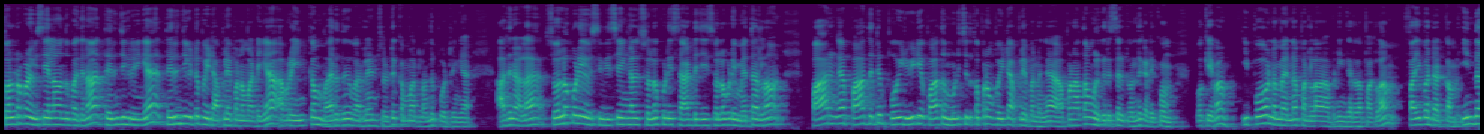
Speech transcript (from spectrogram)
சொல்கிறக்கூடிய விஷயம்லாம் வந்து பார்த்தீங்கன்னா தெரிஞ்சுக்கிறீங்க தெரிஞ்சுக்கிட்டு போயிட்டு அப்ளை பண்ண மாட்டீங்க. அப்புறம் இன்கம் வருது வரலன்னு சொல்லிட்டு கமெண்ட்டில் வந்து போட்டுறீங்க அதனால சொல்லக்கூடிய விஷய விஷயங்கள் சொல்லக்கூடிய ஸ்ட்ராட்டஜி சொல்லக்கூடிய மெத்தட்லாம் பாருங்கள் பார்த்துட்டு போய் வீடியோ பார்த்து முடிச்சதுக்கப்புறம் போயிட்டு அப்ளை பண்ணுங்கள் அப்போனா தான் உங்களுக்கு ரிசல்ட் வந்து கிடைக்கும். ஓகேவா இப்போது நம்ம என்ன பண்ணலாம் அப்படிங்கிறத பார்க்கலாம். ஃபைபர் டாட் காம் இந்த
